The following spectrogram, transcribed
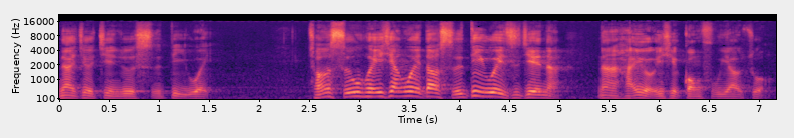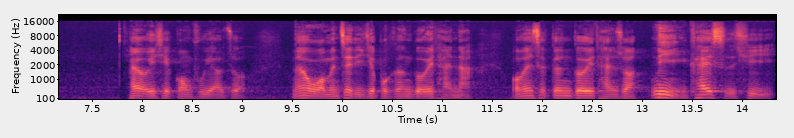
那就进入实地位。从实回向位到实地位之间呢，那还有一些功夫要做，还有一些功夫要做。那我们这里就不跟各位谈了，我们是跟各位谈说，你开始去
